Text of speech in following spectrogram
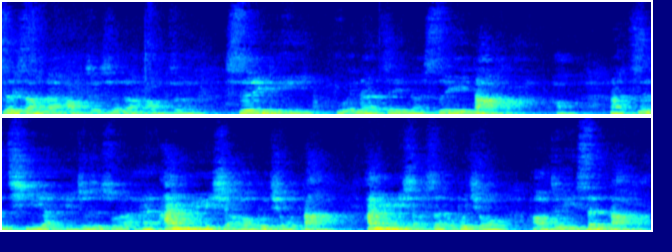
事实上呢哈，就是呢哈，这失于以为呢自己呢失于大法，好，那自欺呀，也就是说呢安安于小而不求大，安于小圣而不求啊这一圣大法。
